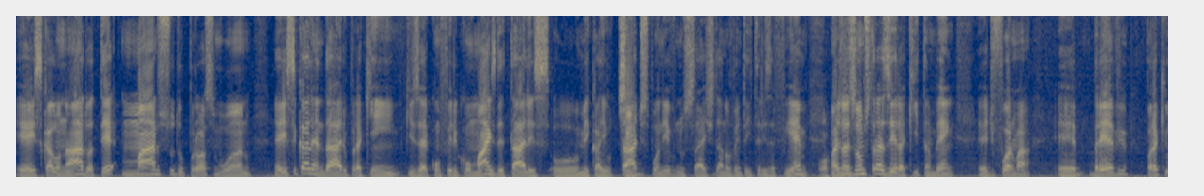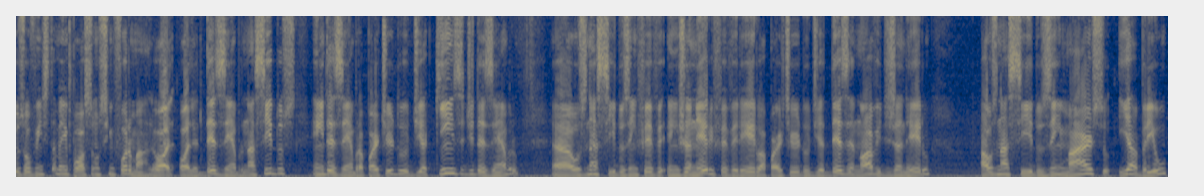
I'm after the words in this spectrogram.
é, escalonado até março do próximo ano. É, esse calendário, para quem quiser conferir com mais detalhes, o Micael, está disponível no site da 93FM, okay. mas nós vamos trazer aqui também é, de forma é, breve para que os ouvintes também possam se informar. Olha, olha, dezembro, nascidos em dezembro, a partir do dia 15 de dezembro, uh, os nascidos em, em janeiro e fevereiro, a partir do dia 19 de janeiro, aos nascidos em março e abril,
